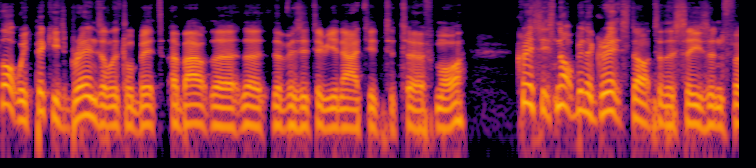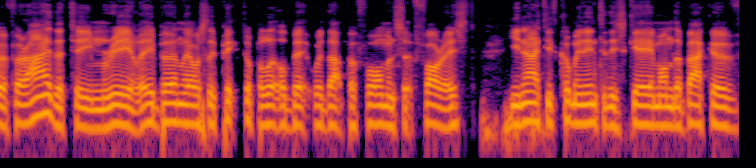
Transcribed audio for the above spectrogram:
thought we'd pick his brains a little bit about the the, the visit of United to Turf Moor. Chris, it's not been a great start to the season for, for either team, really. Burnley obviously picked up a little bit with that performance at Forest. United coming into this game on the back of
